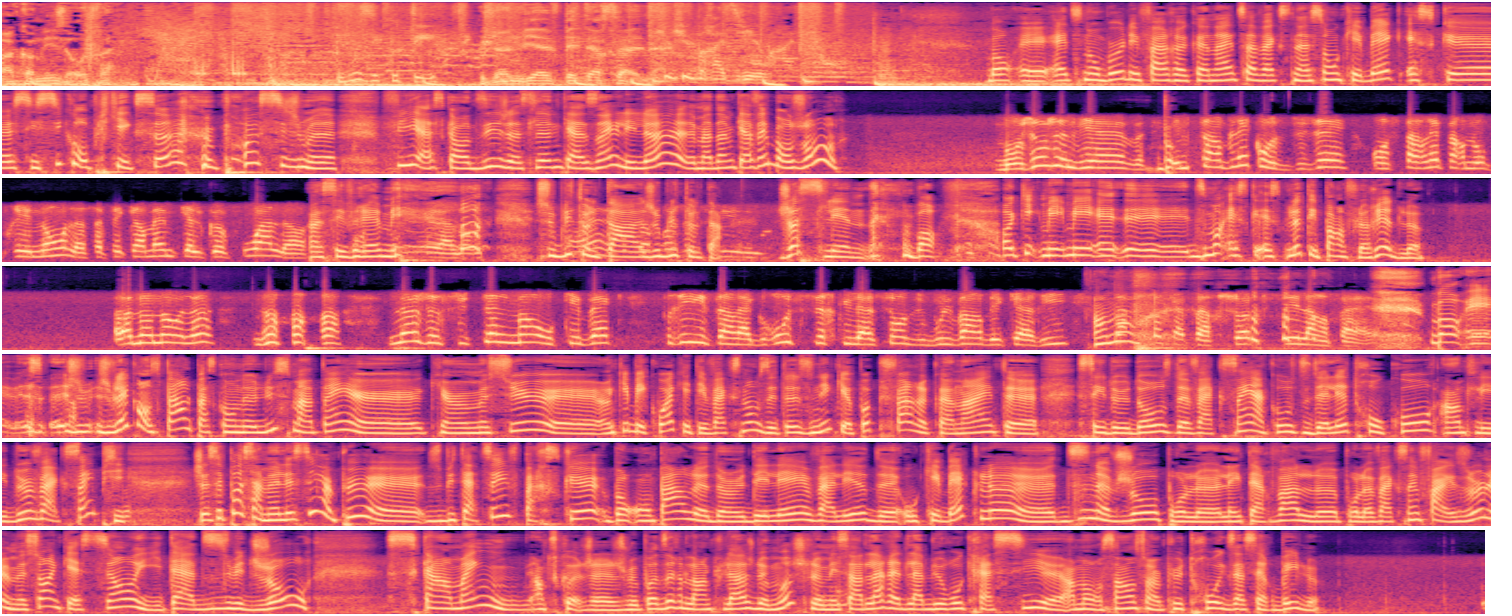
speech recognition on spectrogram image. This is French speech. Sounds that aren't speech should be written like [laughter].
Pas comme les autres. Vous écoutez Geneviève Peterson. Cube Radio. Bon, euh, être snowbird et faire reconnaître sa vaccination au Québec, est-ce que c'est si compliqué que ça? [laughs] Pas si je me fie à ce qu'en dit Jocelyne Cazin. Elle est là. Madame Cazin, bonjour. Bonjour Geneviève. Il me semblait qu'on se disait, on se parlait par nos prénoms, là, ça fait quand même quelques fois, là. Ah, c'est vrai, mais [laughs] [laughs] j'oublie tout le temps, j'oublie tout le temps. Jocelyne. [laughs] Bon, OK, mais, mais euh, euh, dis-moi, est-ce que, est-ce que là, t'es pas en Floride, là? Ah non, non, là, non, là, je suis tellement au Québec prise dans la grosse circulation du boulevard des Caries. Oh non. Par choc à par choc, c'est l'enfer. [laughs] Bon, euh, je, je voulais qu'on se parle parce qu'on a lu ce matin euh, qu'il y a un monsieur, euh, un Québécois qui a été vacciné aux États-Unis qui a pas pu faire reconnaître euh, ses deux doses de vaccin à cause du délai trop court entre les deux vaccins. Puis, je sais pas, ça m'a laissé un peu euh, dubitatif parce que, bon, on parle d'un délai valide au Québec, là, euh, 19 jours pour le- l'intervalle pour le vaccin Pfizer. Le monsieur en question, il était à 18 jours c'est quand même, en tout cas, je, je veux pas dire de l'enculage de mouche, là, mais ça a l'air de la bureaucratie, euh, à mon sens, un peu trop exacerbée. Là.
